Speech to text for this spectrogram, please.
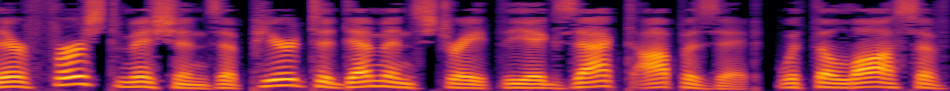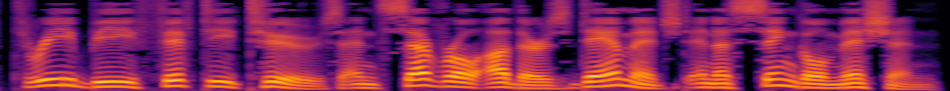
Their first missions appeared to demonstrate the exact opposite, with the loss of three B-52s and several others damaged in a single mission.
